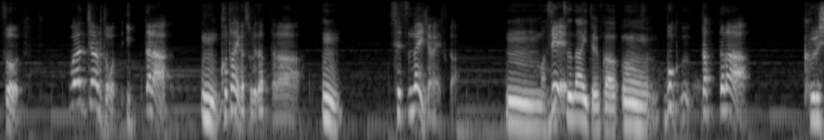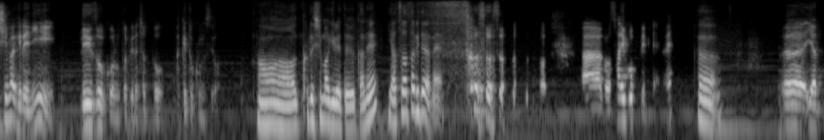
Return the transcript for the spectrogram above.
そう、ワンチャンあると思って行ったら、うん。答えがそれだったら、うん。切ないじゃないですか。うん。まあ、で切ないというか、うん。僕だったら、苦し紛れに冷蔵庫の扉ちょっと開けとくんですよ。ああ、苦し紛れというかね、八つ当たりだよね。そうそうそうそう。あの、最後っぺみたいなね。うん。えーやっ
